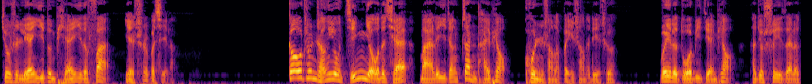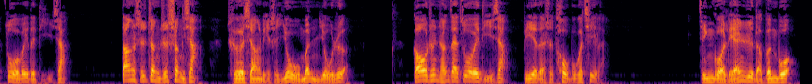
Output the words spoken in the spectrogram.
就是连一顿便宜的饭也吃不起了。高春成用仅有的钱买了一张站台票，混上了北上的列车。为了躲避检票，他就睡在了座位的底下。当时正值盛夏，车厢里是又闷又热，高春成在座位底下憋的是透不过气来。经过连日的奔波，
